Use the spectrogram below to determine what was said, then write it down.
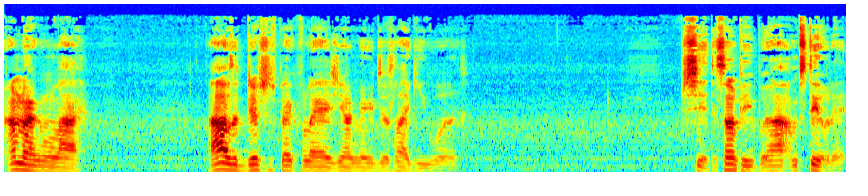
I'm not gonna lie. I was a disrespectful ass young nigga just like you was. Shit, to some people, I'm still that.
